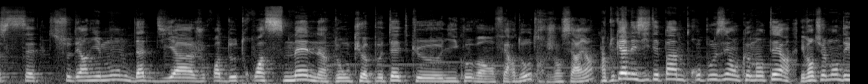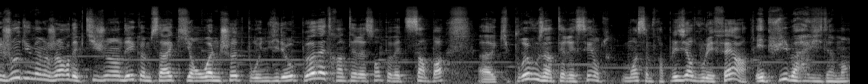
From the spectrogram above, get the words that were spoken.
ce dernier monde date d'il y a, je crois, 2-3 semaines. Donc euh, peut-être que Nico va en faire d'autres, j'en sais rien. En tout cas, n'hésitez pas à me proposer en commentaire éventuellement des jeux du même genre, des petits jeux indés comme ça, qui en one-shot pour une vidéo peuvent être intéressants, peuvent être sympas, euh, qui pourraient vous intéresser. En tout moi, ça me fera plaisir de vous les faire. Et puis, bah évidemment,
